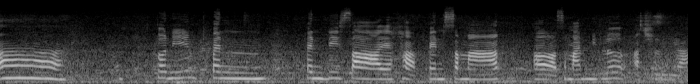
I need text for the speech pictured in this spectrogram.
อ่า ตัวนี้เป็นเป็นดีไซน์อะค่ะ เป็นสมาร์ทเอ่อสมาร์ทมิเตอร์อัจฉริยะ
